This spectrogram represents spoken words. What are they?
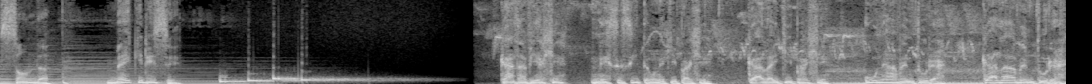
Sonda. Make it easy. Cada viaje necesita un equipaje. Cada equipaje, una aventura. Cada aventura,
